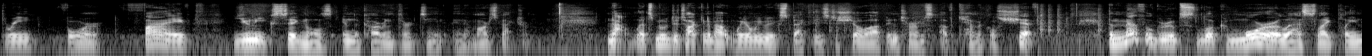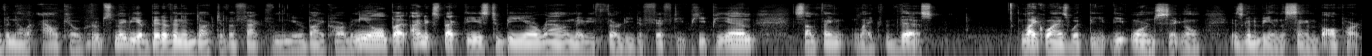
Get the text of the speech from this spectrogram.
three, four, five unique signals in the carbon-13 NMR spectrum. Now, let's move to talking about where we would expect these to show up in terms of chemical shift. The methyl groups look more or less like plain vanilla alkyl groups, maybe a bit of an inductive effect from the nearby carbonyl, but I'd expect these to be around maybe 30 to 50 ppm, something like this. Likewise with the, the orange signal is going to be in the same ballpark.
